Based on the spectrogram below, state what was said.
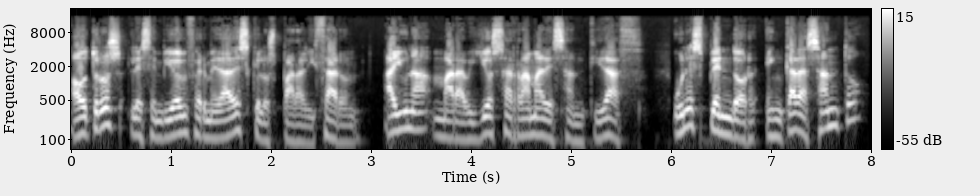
a otros les envió enfermedades que los paralizaron. Hay una maravillosa rama de santidad, un esplendor en cada santo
